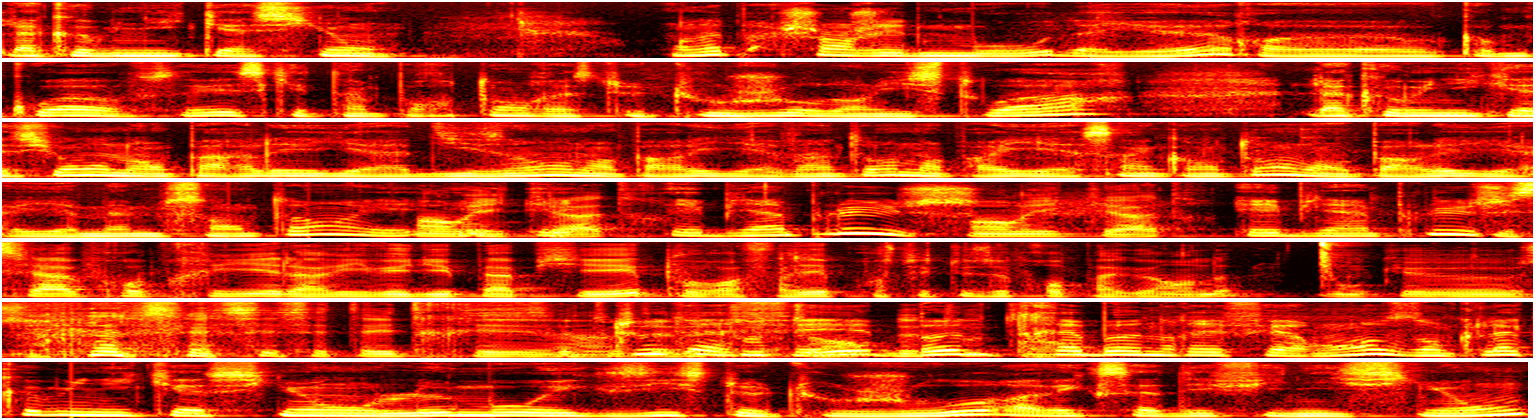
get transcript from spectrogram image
la communication. On n'a pas changé de mot d'ailleurs, euh, comme quoi, vous savez, ce qui est important reste toujours dans l'histoire. La communication, on en parlait il y a 10 ans, on en parlait il y a 20 ans, on en parlait il y a 50 ans, on en parlait il y a, il y a même 100 ans. Et, Henri et- IV. Et, bien plus. Henri IV. Et bien plus. s'est approprié l'arrivée du papier pour faire des prospectus de propagande. Donc euh, c'était très... Euh, Tout à tout fait, temps, bonne, tout très bonne référence. Donc la communication, le mot existe toujours avec sa définition,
